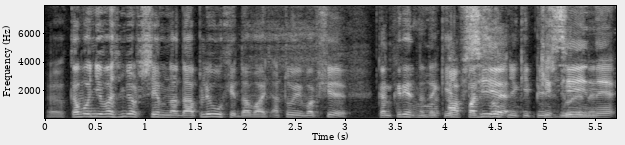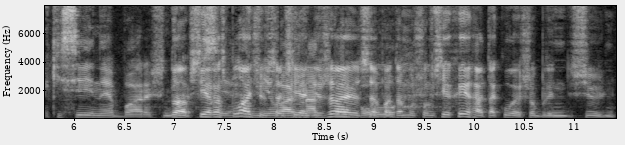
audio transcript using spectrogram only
э, кого не возьмешь, всем надо оплеухи давать, а то и вообще конкретно вот, такие а поджопники кисейные, кисейные барышни. Да, все, все расплачиваются, все обижаются, потому что у всех эго такое, что, блин, все,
